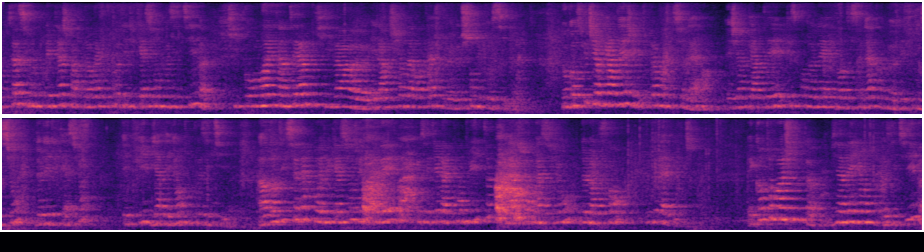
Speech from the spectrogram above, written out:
Donc ça, si vous voulez bien, je parlerai plutôt d'éducation positive, qui pour moi est un terme qui va euh, élargir davantage le, champ du possible. Donc ensuite, j'ai regardé, j'ai découvert mon dictionnaire et j'ai regardé qu'est-ce qu'on donnait dans le dictionnaire comme définition de l'éducation, et puis bienveillante ou positive. Alors dans le dictionnaire pour éducation, j'ai trouvé que c'était la conduite, la formation de l'enfant ou de l'adulte. Et quand on rajoute bienveillante ou positive,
